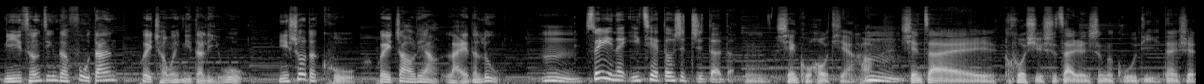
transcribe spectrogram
你曾经的负担会成为你的礼物，你受的苦会照亮来的路。嗯，所以呢，一切都是值得的。嗯，先苦后甜哈。嗯，现在或许是在人生的谷底，但是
